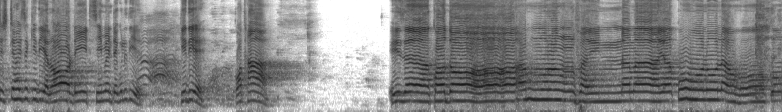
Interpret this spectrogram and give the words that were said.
সৃষ্টি হয়েছে কি দিয়ে রড ইট সিমেন্ট এগুলি দিয়ে কি দিয়ে কথা إذا قضى أمرا فإنما يقول له كن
